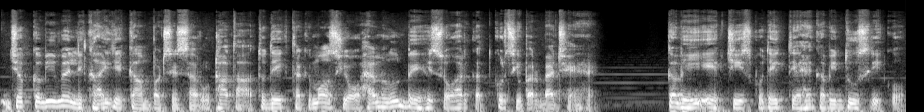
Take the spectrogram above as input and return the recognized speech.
जब कभी मैं लिखाई के काम पर से सर उठाता तो देखता कि मौसियो हैमल बेहिसो हरकत कुर्सी पर बैठे हैं। कभी एक चीज़ को देखते हैं, कभी दूसरी को।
